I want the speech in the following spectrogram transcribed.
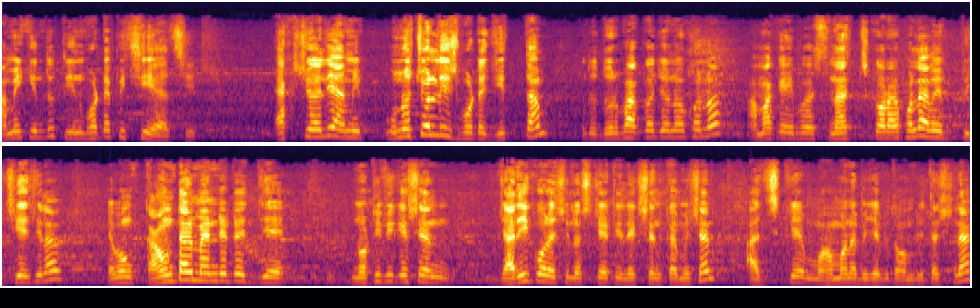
আমি কিন্তু তিন ভোটে পিছিয়ে আছি। অ্যাকচুয়ালি আমি উনচল্লিশ ভোটে জিততাম, কিন্তু দুর্ভাগ্যজনক হলো আমাকে এইভাবে স্ন্যাচ করার ফলে আমি পিছিয়েছিলাম এবং কাউন্টার ম্যান্ডেটের যে নোটিফিকেশন জারি করেছিল স্টেট ইলেকশন কমিশন আজকে মহামান্য বিজেপি অমৃতা সিনহা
